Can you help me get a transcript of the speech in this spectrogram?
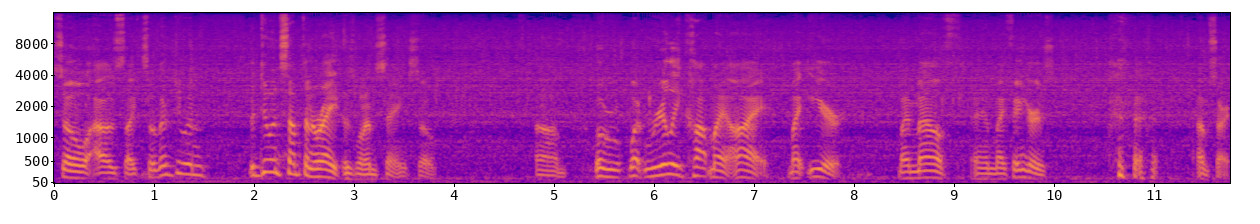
So I was like, so they're doing they're doing something right, is what I'm saying. So. Um, but what really caught my eye, my ear, my mouth, and my fingers, I'm sorry,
